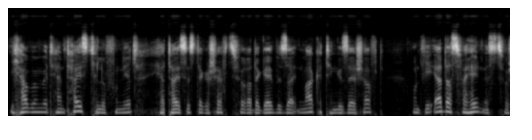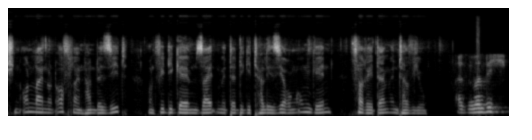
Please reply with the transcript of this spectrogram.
Ich habe mit Herrn Theis telefoniert. Herr Theis ist der Geschäftsführer der Gelbe Seiten Marketinggesellschaft und wie er das Verhältnis zwischen Online- und Offline-Handel sieht und wie die gelben Seiten mit der Digitalisierung umgehen, verrät er im Interview. Also wenn man sich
